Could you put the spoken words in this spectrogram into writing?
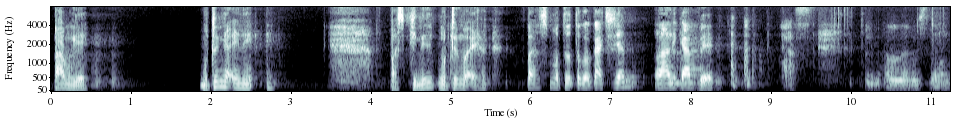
Paham gak? Mungkin nggak ini? Pas gini mungkin mbak ya. pas metu toko kajian lali kabeh. Allah musta'an.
